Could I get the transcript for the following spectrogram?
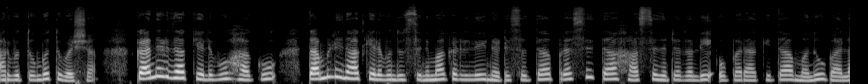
ಅರವತ್ತೊಂಬತ್ತು ವರ್ಷ. ಕನ್ನಡದ ಕೆಲವು ಹಾಗೂ ತಮಿಳಿನ ಕೆಲವೊಂದು ಸಿನಿಮಾಗಳಲ್ಲಿ ನಟಿಸಿದ್ದ ಪ್ರಸಿದ್ಧ ಹಾಸ್ಯ ನಟರಲ್ಲಿ ಒಬ್ಬರಾಗಿದ್ದ ಮನೋಬಾಲ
